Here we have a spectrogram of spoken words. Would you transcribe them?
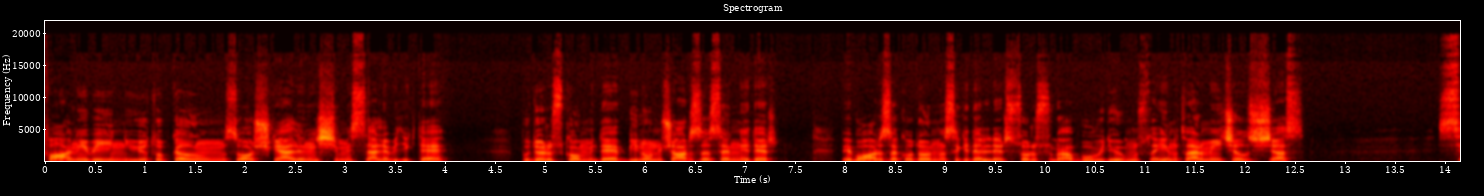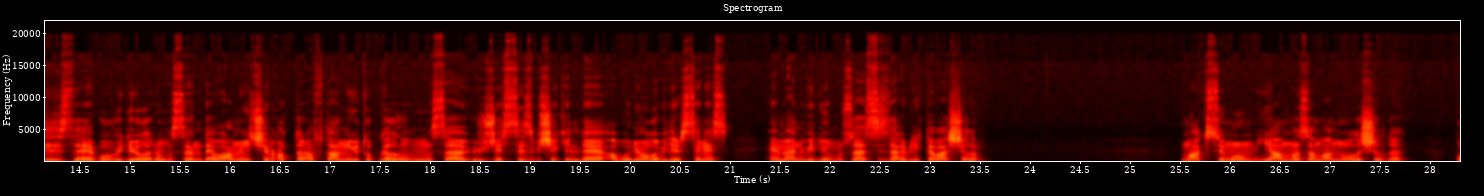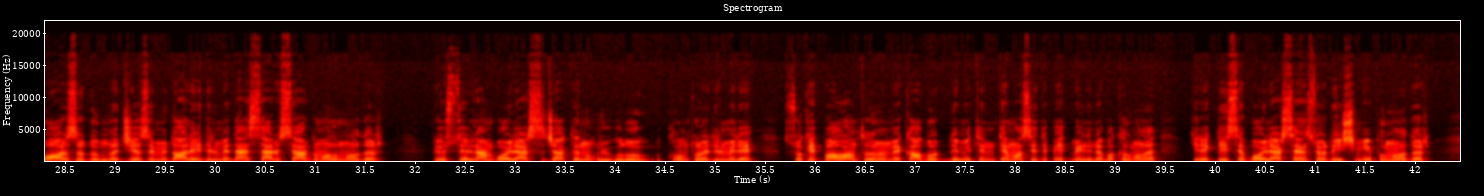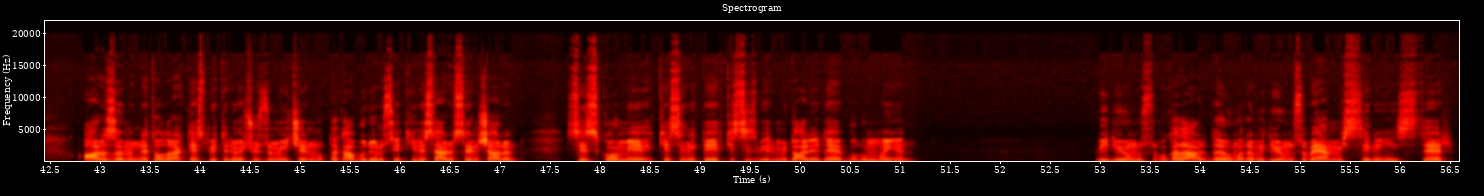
Fani Bey'in YouTube kanalımıza hoş geldiniz. Şimdi sizlerle birlikte Buderus Kombi'de 1013 arızası nedir ve bu arıza kodu nasıl giderilir sorusuna bu videomuzda yanıt vermeye çalışacağız. Siz de bu videolarımızın devamı için alt taraftan YouTube kanalımıza ücretsiz bir şekilde abone olabilirsiniz. Hemen videomuza sizlerle birlikte başlayalım. Maksimum yanma zamanına ulaşıldı. Bu arıza durumunda cihaza müdahale edilmeden servis yardım alınmalıdır. Gösterilen boiler sıcaklığının uyguluğu kontrol edilmeli, soket bağlantılarının ve kablo demetinin temas edip etmediğine bakılmalı, gerekli ise boiler sensör değişimi yapılmalıdır. Arızanın net olarak tespitini ve çözümü için mutlaka Buderus yetkili servislerini çağırın. Siz kombiye kesinlikle yetkisiz bir müdahalede bulunmayın. Videomuz bu kadardı. Umarım videomuzu beğenmişsinizdir.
